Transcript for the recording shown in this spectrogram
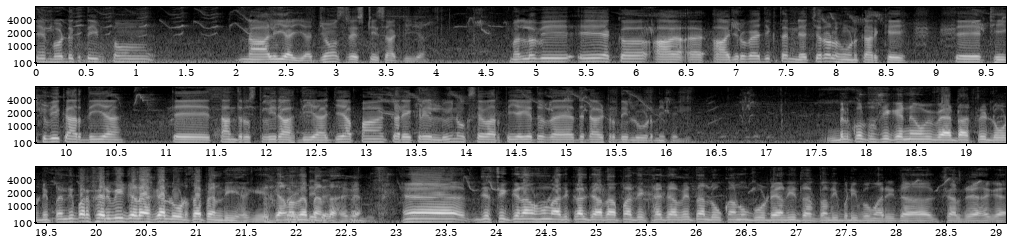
ਇਹ ਮੁੱਢ ਕਤੀਬ ਤੋਂ ਨਾਲ ਹੀ ਆਈ ਆ, ਜਿਉਂ ਸ੍ਰਿਸ਼ਟੀ ਸਾਜੀ ਆ। ਮਤਲਬ ਵੀ ਇਹ ਇੱਕ ਆਯੁਰਵੈਦਿਕ ਤੇ ਨੇਚਰਲ ਹੋਣ ਕਰਕੇ ਤੇ ਠੀਕ ਵੀ ਕਰਦੀ ਆ ਤੇ ਤੰਦਰੁਸਤ ਵੀ ਰੱਖਦੀ ਆ। ਜੇ ਆਪਾਂ ਘਰੇ ਘਰੇਲੂ ਹੀ ਨੁਕਸੇ ਵਰਤੀ ਜਾਈਏ ਤੇ ਵੈਦ, ਡਾਕਟਰ ਦੀ ਲੋੜ ਨਹੀਂ ਪੈਂਦੀ। ਬਿਲਕੁਲ ਤੁਸੀਂ ਕਹਿੰਦੇ ਹੋ ਵੀ ਵੈਦ ਡਾਕਟਰ ਦੀ ਲੋੜ ਨਹੀਂ ਪੈਂਦੀ ਪਰ ਫਿਰ ਵੀ ਜਿਹੜਾ ਹੈਗਾ ਲੋੜ ਤਾਂ ਪੈਂਦੀ ਹੈਗੀ ਹੈ ਜਾਣਾ ਤਾਂ ਪੈਂਦੀ ਤਾਂ ਹੈਗਾ। ਜਿਸ ਤਰੀਕੇ ਨਾਲ ਹੁਣ ਅੱਜ ਕੱਲ ਜ਼ਿਆਦਾ ਆਪਾਂ ਦੇਖਿਆ ਜਾਵੇ ਤਾਂ ਲੋਕਾਂ ਨੂੰ ਗੋਡਿਆਂ ਦੀ ਦਰਦਾਂ ਦੀ ਬੜੀ ਬਿਮਾਰੀ ਦਾ ਚੱਲ ਰਿਹਾ ਹੈਗਾ।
